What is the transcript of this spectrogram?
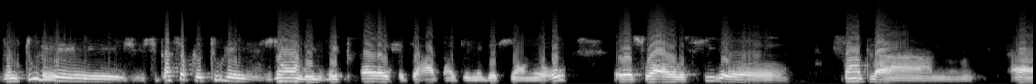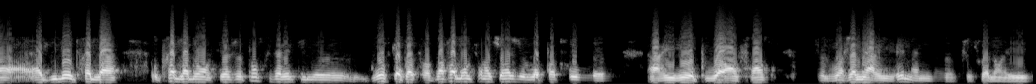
Donc tous les, je suis pas sûr que tous les gens, les, prêts, etc., qui ont été négociés en euros, euh, soient aussi euh, simples à, à, à auprès de la, auprès de la banque. Je pense que ça va être une grosse catastrophe. Enfin bon, le Fonds national, je ne vois pas trop euh, arriver au pouvoir en France. Je ne le vois jamais arriver, même euh, que ce soit dans les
